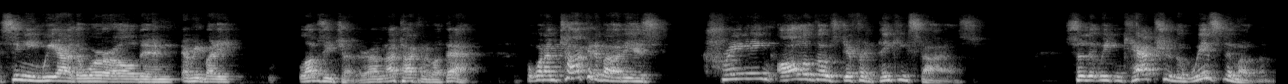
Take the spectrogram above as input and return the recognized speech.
singing "We Are the World" and everybody loves each other. I'm not talking about that. But what I'm talking about is training all of those different thinking styles so that we can capture the wisdom of them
